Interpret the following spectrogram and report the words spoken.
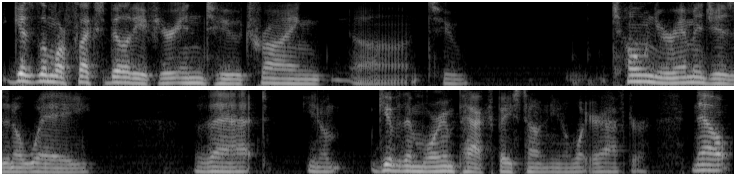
it gives a little more flexibility if you're into trying uh, to tone your images in a way that you know give them more impact based on you know what you're after. Now,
